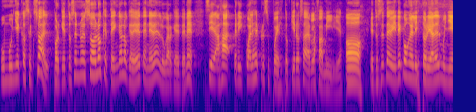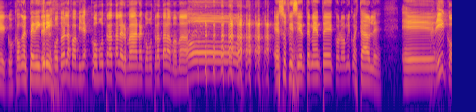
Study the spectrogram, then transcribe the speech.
un muñeco sexual. Porque entonces no es solo que tenga lo que debe tener en el lugar que debe tener. Sí, ajá, pero ¿y cuál es el presupuesto? Quiero saber la familia. Oh, Entonces te viene con el historial del muñeco. con el de- pedigrí. de fotos de la familia, cómo trata a la hermana, cómo trata a la mamá. Oh, es suficientemente económico estable. Eh, Marico,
